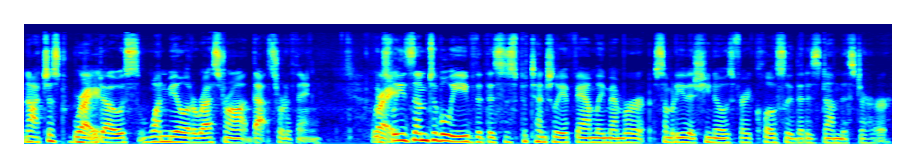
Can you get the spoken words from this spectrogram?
Not just one Right. dose, one meal at a restaurant, that sort of thing. Which Right. leads them to believe that this is potentially a family member, somebody that she knows very closely that has done this to her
